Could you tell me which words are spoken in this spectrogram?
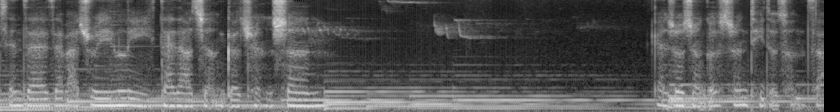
现在再把注意力带到整个全身，感受整个身体的存在。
